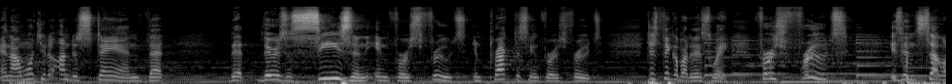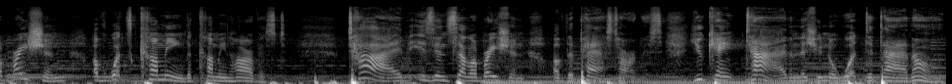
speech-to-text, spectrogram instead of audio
And i want you to understand that that there's a season in first fruits in practicing first fruits. Just think about it this way. First fruits is in celebration of what's coming the coming harvest tithe is in celebration of the past harvest. You can't tithe unless you know what to tithe on.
